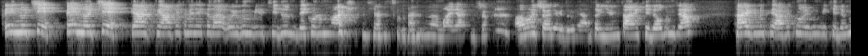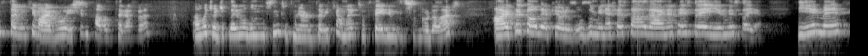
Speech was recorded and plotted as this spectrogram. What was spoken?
Fenuçi, Fenuçi. Gel kıyafetime ne kadar uygun bir kedim dekorum var. Gerçekten ben manyakmışım. Ama şöyle bir durum yani tabii 20 tane kedi olunca her günün kıyafetine uygun bir kedimiz tabii ki var. Bu işin havalı tarafı. Ama çocuklarımı bunun için tutmuyorum tabii ki. Onları çok sevdiğimiz için buradalar. Arka kol yapıyoruz. Uzun bir nefes al, ver nefes ve 20 sayı. 20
